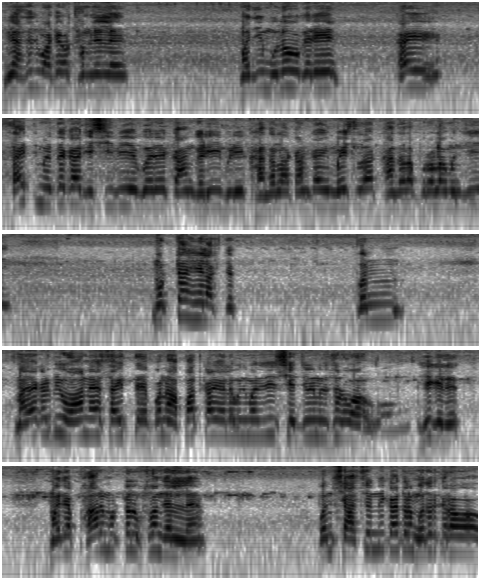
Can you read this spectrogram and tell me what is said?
मी असंच वाटेवर थांबलेलं आहे. माझी मुलं वगैरे काही साहित्य मिळतं का? जे सी बी वगैरे कान घडी बिडी खांद्याला कारण काही म्हैसला खांद्याला पुराला म्हणजे मोठा हे लागतात. पण माझ्याकडे बी वाहन आहे साहित्य आहे पण आपत्काळी आलं म्हणजे माझी शेतजमिनीमध्ये थोडं वा हे गेलेत. माझ्या फार मोठं नुकसान झालेलं आहे. पण शासनने काय तर मदत करावं.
